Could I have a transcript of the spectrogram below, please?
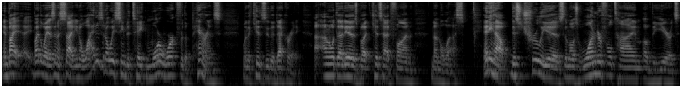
And by, by the way, as an aside, you know, why does it always seem to take more work for the parents when the kids do the decorating? I don't know what that is, but kids had fun nonetheless. Anyhow, this truly is the most wonderful time of the year. It's,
